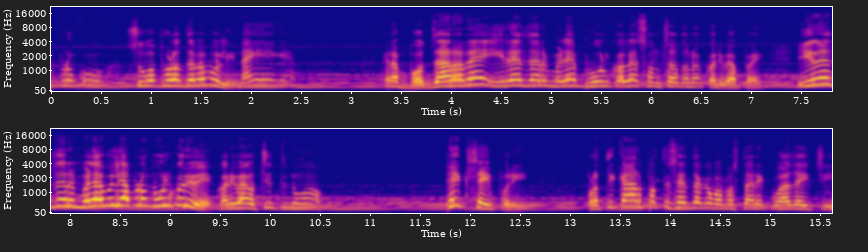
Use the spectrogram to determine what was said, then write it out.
ଆପଣଙ୍କୁ ଶୁଭ ଫଳ ଦେବେ ବୋଲି? ନାଇଁ ଆଜ୍ଞା। କାରଣ ବଜାରରେ ଇରେଜର ମିଳେ ଭୁଲ କଲେ ସଂଶୋଧନ କରିବା ପାଇଁ। ଇରେଜର ମିଳେ ବୋଲି ଆପଣ ଭୁଲ କରିବେ କରିବା ଉଚିତ ନୁହଁ। ଠିକ୍ ସେହିପରି ପ୍ରତିକାର ପ୍ରତିଷେଧକ ବ୍ୟବସ୍ଥାରେ କୁହାଯାଇଛି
